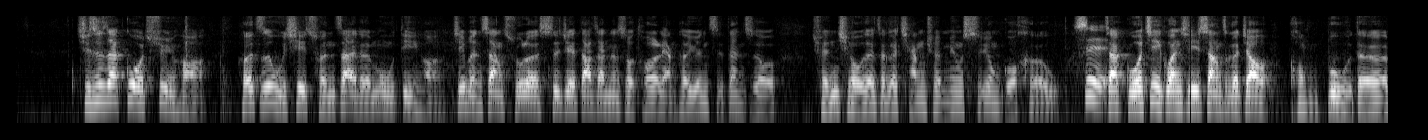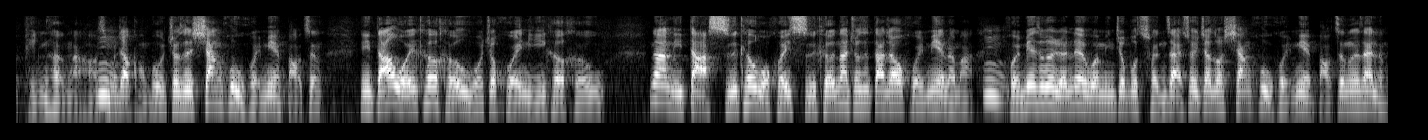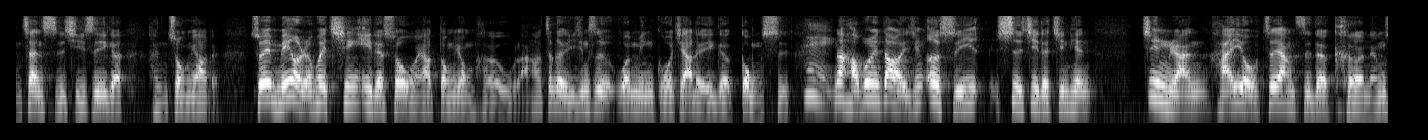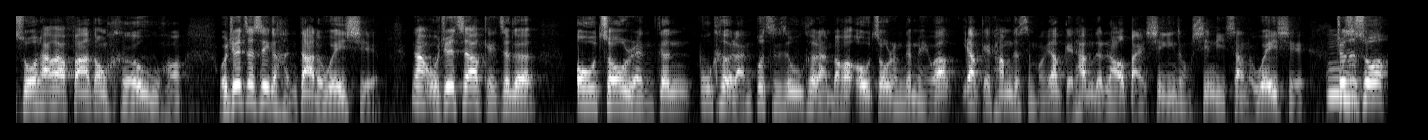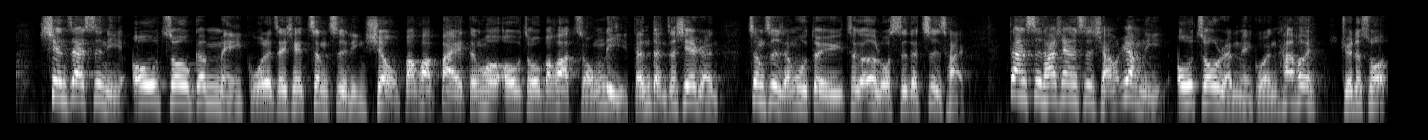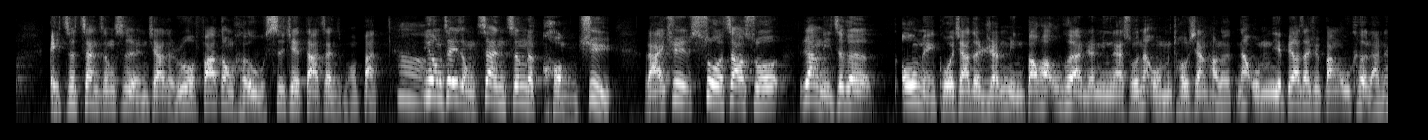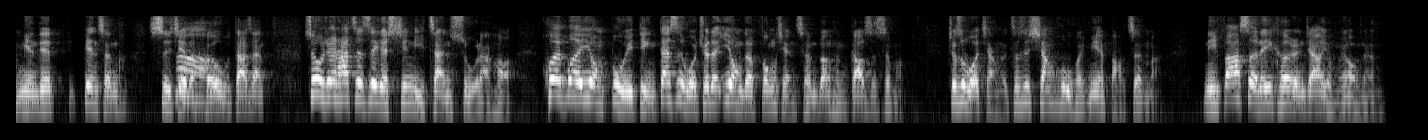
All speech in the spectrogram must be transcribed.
其实，在过去哈，核子武器存在的目的哈，基本上除了世界大战那时候投了两颗原子弹之后，全球的这个强权没有使用过核武。是在国际关系上，这个叫恐怖的平衡了哈。什么叫恐怖？就是相互毁灭保证。你打我一颗核武，我就毁你一颗核武。那你打十颗，我回十颗，那就是大家都毁灭了嘛？嗯，毁灭这个人类文明就不存在，所以叫做相互毁灭保证。呢在冷战时期是一个很重要的，所以没有人会轻易的说我要动用核武了哈。这个已经是文明国家的一个共识。嘿，那好不容易到了已经二十一世纪的今天，竟然还有这样子的可能说他要发动核武哈？我觉得这是一个很大的威胁。那我觉得这要给这个。欧洲人跟乌克兰，不只是乌克兰，包括欧洲人跟美国，要要给他们的什么？要给他们的老百姓一种心理上的威胁，嗯、就是说，现在是你欧洲跟美国的这些政治领袖，包括拜登或欧洲，包括总理等等这些人，政治人物对于这个俄罗斯的制裁，但是他现在是想让你欧洲人、美国人，他会觉得说，哎，这战争是人家的，如果发动核武，世界大战怎么办？哦、用这种战争的恐惧。来去塑造说，让你这个欧美国家的人民，包括乌克兰人民来说，那我们投降好了，那我们也不要再去帮乌克兰了，免得变成世界的核武大战。所以我觉得他这是一个心理战术了哈，会不会用不一定，但是我觉得用的风险成本很高是什么？就是我讲的，这是相互毁灭保证嘛。你发射了一颗，人家有没有呢？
